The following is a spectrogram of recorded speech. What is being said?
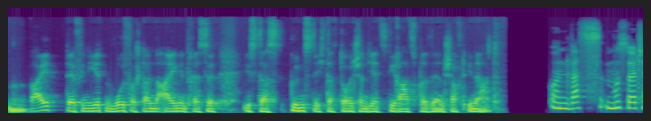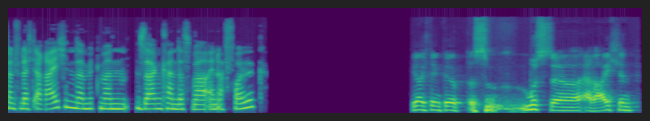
weit definierten, wohlverstandenen Eigeninteresse, ist das günstig, dass Deutschland jetzt die Ratspräsidentschaft innehat. Und was muss Deutschland vielleicht erreichen, damit man sagen kann, das war ein Erfolg? Ja, ich denke, es muss äh, erreichen,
